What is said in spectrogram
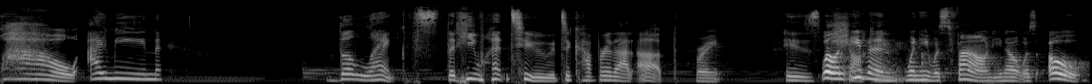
Wow. I mean, the lengths that he went to to cover that up. Right. Is well, and shocking. even when he was found, you know, it was, oh,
